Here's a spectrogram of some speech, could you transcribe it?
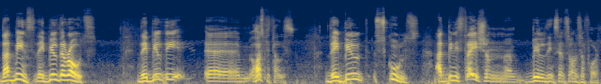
That means they build the roads, they build the um, hospitals, they build schools, administration um, buildings, and so on and so forth.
